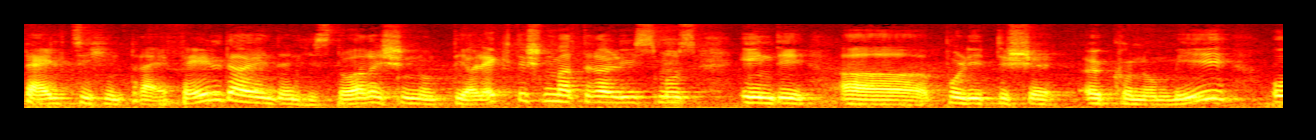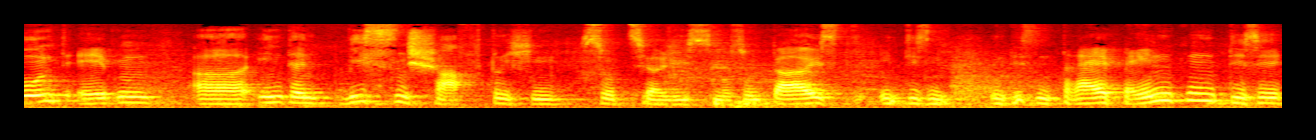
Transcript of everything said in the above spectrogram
teilt sich in drei Felder, in den historischen und dialektischen Materialismus, in die äh, politische Ökonomie und eben äh, in den wissenschaftlichen Sozialismus. Und da ist in diesen, in diesen drei Bänden, die Sie äh,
